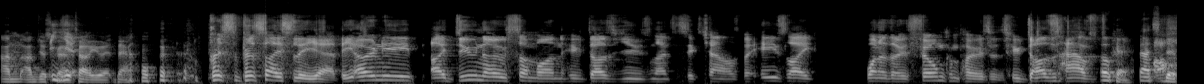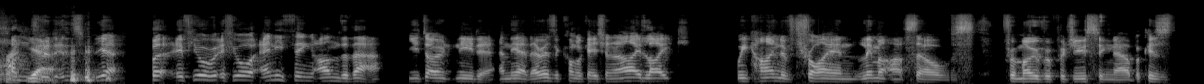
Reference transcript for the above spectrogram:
I'm I'm just going to yeah. tell you it now. Pre- precisely, yeah. The only I do know someone who does use 96 channels, but he's like one of those film composers who does have okay, that's different. Yeah, yeah. But if you're if you're anything under that, you don't need it. And yeah, there is a complication. And I like we kind of try and limit ourselves from overproducing now because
